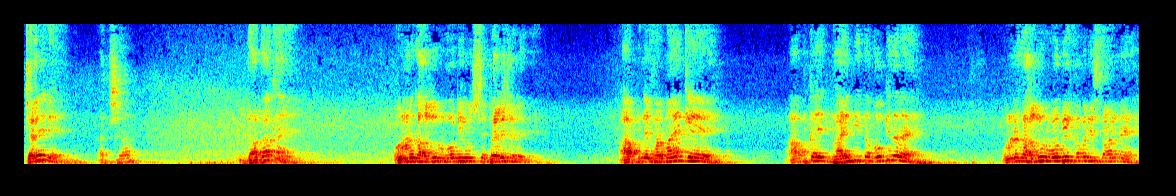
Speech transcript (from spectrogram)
چلے گئے۔ اچھا دادا کہاں ہیں؟ انہوں نے کہا، حضور، وہ بھی اس سے پہلے چلے گئے۔ آپ نے فرمایا کہ آپ کا ایک بھائی بھی تھا، وہ کدھر ہے؟ انہوں نے کہا، حضور، وہ بھی قبرستان میں ہے۔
